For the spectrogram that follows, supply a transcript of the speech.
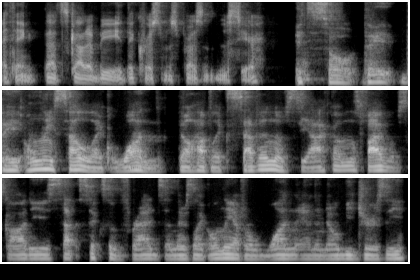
I think that's gotta be the Christmas present this year. It's so they they only sell like one. They'll have like seven of Siakams, five of Scotties, six of Freds, and there's like only ever one Anunoby jersey,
